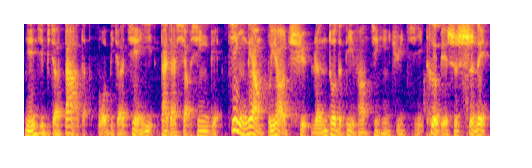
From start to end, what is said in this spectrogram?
年纪比较大的，我比较建议大家小心一点，尽量不要去人多的地方进行聚集，特别是室内。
